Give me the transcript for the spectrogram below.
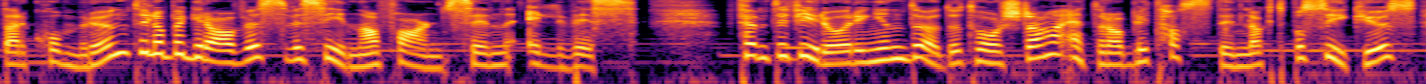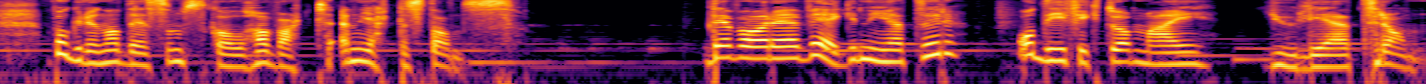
Der kommer hun til å begraves ved siden av faren sin Elvis. 54-åringen døde torsdag etter å ha blitt hasteinnlagt på sykehus pga. det som skal ha vært en hjertestans. Det var VG nyheter, og de fikk du av meg, Julie Tran.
